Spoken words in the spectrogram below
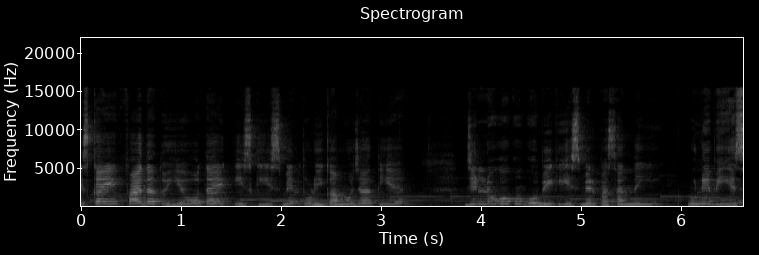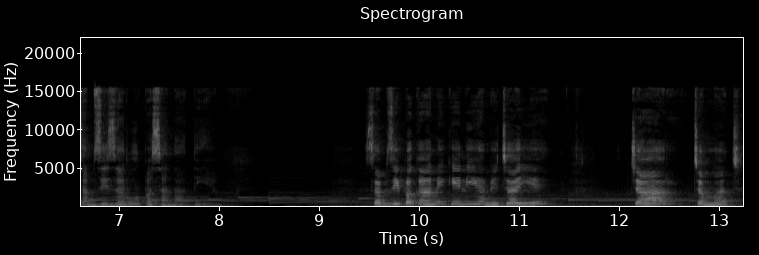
इसका एक फ़ायदा तो ये होता है कि इसकी स्मेल थोड़ी कम हो जाती है। जिन लोगों को गोभी की स्मेल पसंद नहीं, उन्हें भी ये सब्ज़ी ज़रूर पसंद आती है। सब्ज़ी पकाने के लिए हमें चाहिए चार चम्मच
